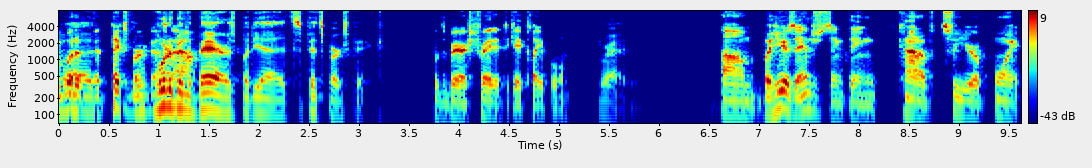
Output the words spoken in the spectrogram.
would have uh, Pittsburgh would have been the Bears, but yeah, it's Pittsburgh's pick. But the Bears traded to get Claypool, right? Um, but here's an interesting thing, kind of to your point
